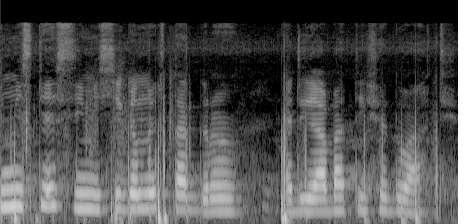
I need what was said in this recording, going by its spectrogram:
Isso, me esqueci, me siga no Instagram, é de Abatista Duarte.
